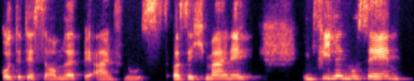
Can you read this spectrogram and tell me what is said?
oder der Sammler beeinflusst. Also ich meine, in vielen Museen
